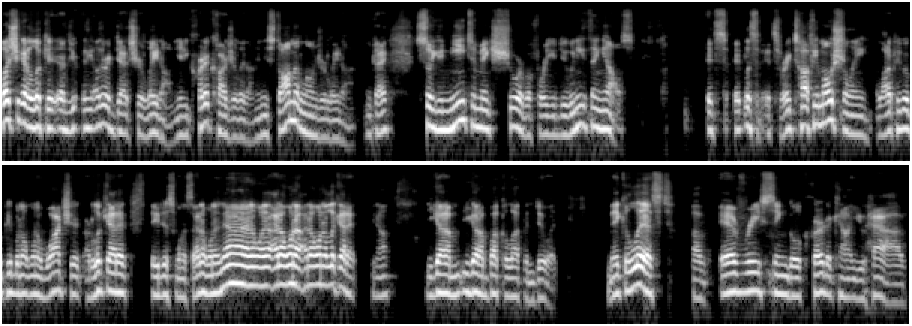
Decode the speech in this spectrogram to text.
Plus, you got to look at uh, the other debts you're late on. Any credit cards you're late on, any installment loans you're late on. Okay. So you need to make sure before you do anything else it's it, listen it's very tough emotionally. A lot of people people don't want to watch it or look at it. They just want to say i don't want to no i don't want i don't want to i don't want to look at it you know? You gotta you gotta buckle up and do it. Make a list of every single credit account you have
